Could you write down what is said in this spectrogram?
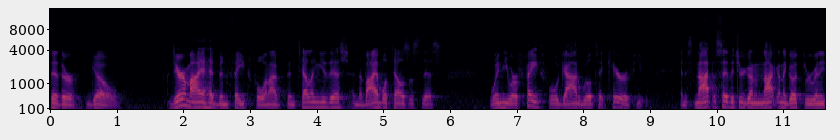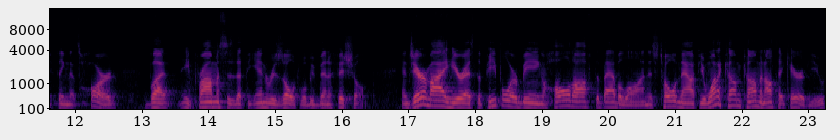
thither go. Jeremiah had been faithful, and I've been telling you this, and the Bible tells us this. When you are faithful, God will take care of you. And it's not to say that you're gonna, not going to go through anything that's hard, but he promises that the end result will be beneficial. And Jeremiah here, as the people are being hauled off to Babylon, is told now, if you want to come, come, and I'll take care of you.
